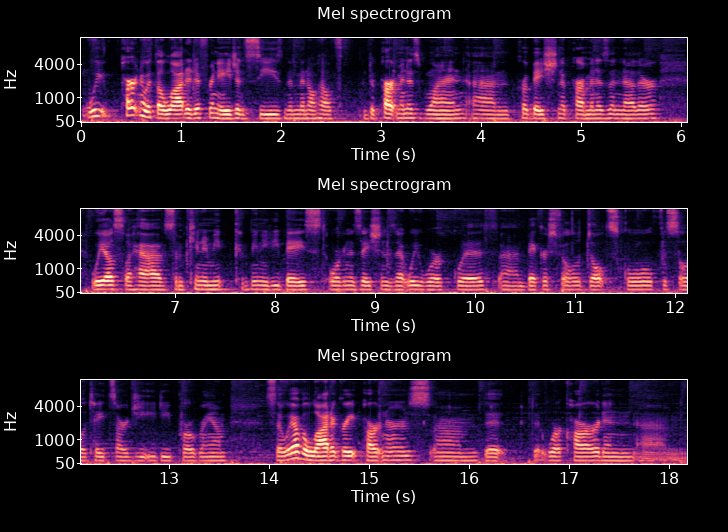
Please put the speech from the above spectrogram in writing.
We partner with a lot of different agencies. The mental health department is one, um, probation department is another. We also have some community-based organizations that we work with. Um, Bakersfield Adult School facilitates our GED program. So we have a lot of great partners um, that, that work hard and um,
